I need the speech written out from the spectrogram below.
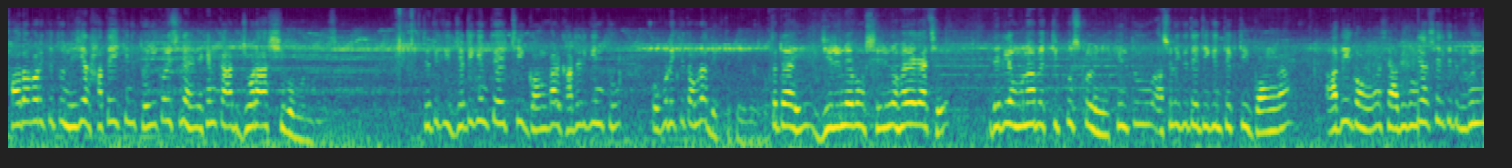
সদাগর কিন্তু নিজের হাতেই কিন্তু তৈরি করেছিলেন। এখানকার জোড়া শিব মন্দির যেটি কি যেটি কিন্তু এই ঠিক গঙ্গার ঘাটের কিন্তু উপরে কিন্তু আমরা দেখতে পেয়ে যাব। এতটাই জীর্ণ এবং শীর্ণ হয়ে গেছে। দেখলে মনে হবে একটি পুষ্করিণী। কিন্তু আসলে কিন্তু এটি কিন্তু একটি গঙ্গা, আদি গঙ্গা। সে আদি গঙ্গাসের কিন্তু বিভিন্ন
